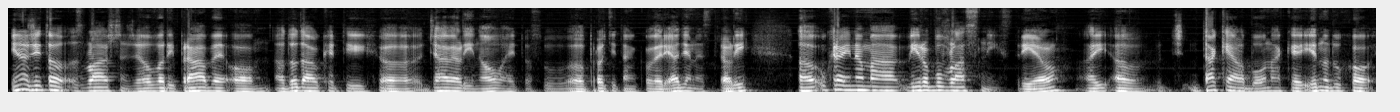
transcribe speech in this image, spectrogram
Ináč je to zvláštne, že hovorí práve o, o dodávke tých uh, javelinov, hej, to sú uh, protitankové riadené strely. Uh, Ukrajina má výrobu vlastných striel, aj, uh, č, také alebo onaké, jednoducho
